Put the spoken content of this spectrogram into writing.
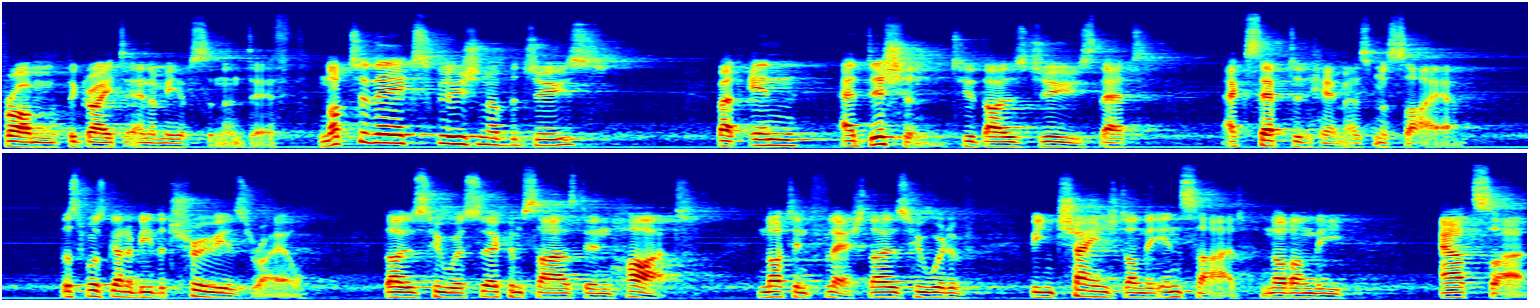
from the great enemy of sin and death. Not to the exclusion of the Jews, but in addition to those Jews that accepted him as Messiah. This was going to be the true Israel, those who were circumcised in heart, not in flesh, those who would have been changed on the inside, not on the outside.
